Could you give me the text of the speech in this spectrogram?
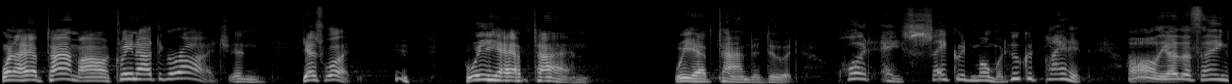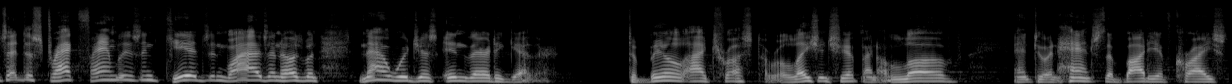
when I have time, I'll clean out the garage. And guess what? we have time. We have time to do it. What a sacred moment. Who could plan it? All the other things that distract families and kids and wives and husbands. Now we're just in there together to build, I trust, a relationship and a love and to enhance the body of Christ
